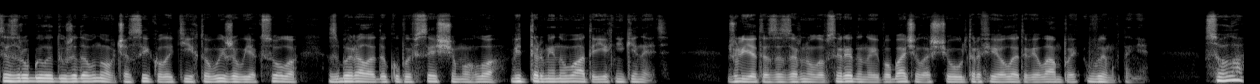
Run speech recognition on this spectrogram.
Це зробили дуже давно, в часи, коли ті, хто вижив як соло, збирали докупи все, що могло відтермінувати їхній кінець. Джульєта зазирнула всередину і побачила, що ультрафіолетові лампи вимкнені. Соло,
